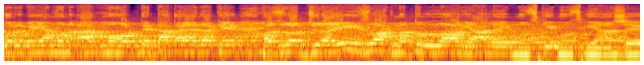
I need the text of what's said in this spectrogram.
করবে এমন আগ মুহূর্তে তাকায় দেখে হজরত জুরাইজ রহমতুল্লাহ আলাই মুসকি মুসকি হাসে।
